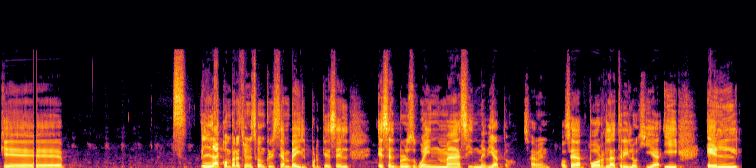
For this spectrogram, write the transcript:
que la comparación es con Christian Bale, porque es el, es el Bruce Wayne más inmediato, ¿saben? O sea, por la trilogía. Y el,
